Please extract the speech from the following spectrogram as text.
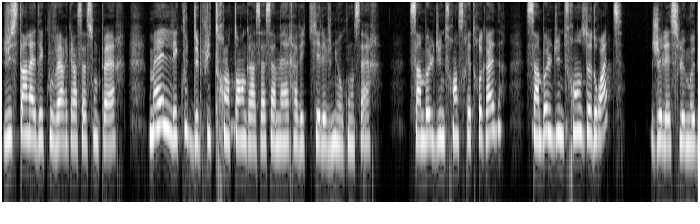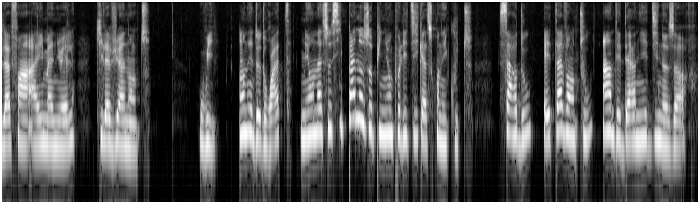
Justin l'a découvert grâce à son père. Maëlle l'écoute depuis 30 ans grâce à sa mère avec qui elle est venue au concert. Symbole d'une France rétrograde? Symbole d'une France de droite? Je laisse le mot de la fin à Emmanuel, qui l'a vu à Nantes. Oui, on est de droite, mais on n'associe pas nos opinions politiques à ce qu'on écoute. Sardou est avant tout un des derniers dinosaures.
